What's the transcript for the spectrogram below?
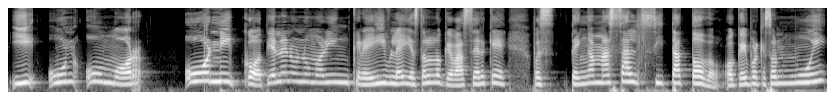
y un humor único. Tienen un humor increíble y esto es lo que va a hacer que pues tenga más salsita todo, ¿ok? Porque son muy...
